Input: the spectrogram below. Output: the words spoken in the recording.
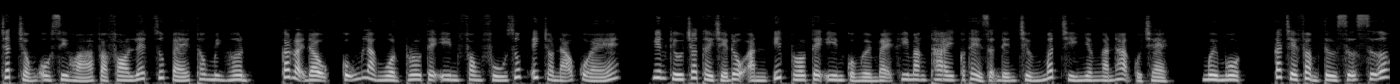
chất chống oxy hóa và folate giúp bé thông minh hơn. Các loại đậu cũng là nguồn protein phong phú giúp ích cho não của bé. Nghiên cứu cho thấy chế độ ăn ít protein của người mẹ khi mang thai có thể dẫn đến chứng mất trí nhớ ngắn hạn của trẻ. 11. Các chế phẩm từ sữa sữa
